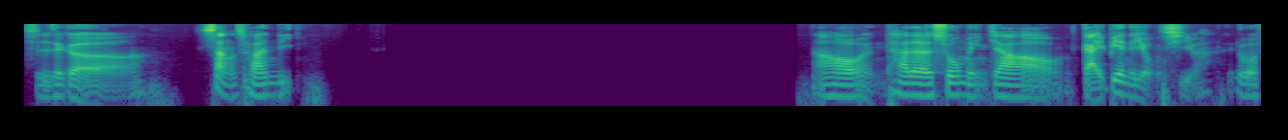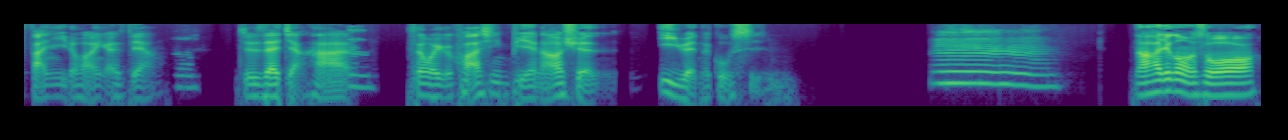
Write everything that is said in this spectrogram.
是这个上川里。”然后他的书名叫《改变的勇气》吧，如果翻译的话应该是这样，嗯、就是在讲他身为一个跨性别，然后选议员的故事。嗯，然后他就跟我说：“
